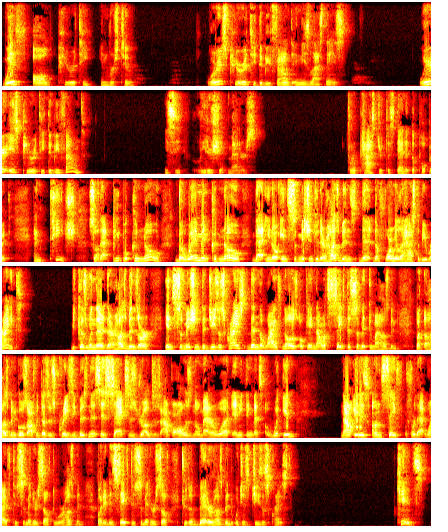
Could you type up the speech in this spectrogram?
With all purity in verse 2. Where is purity to be found in these last days? Where is purity to be found? You see, leadership matters for a pastor to stand at the pulpit and teach so that people could know the women could know that you know in submission to their husbands that the formula has to be right because when their, their husbands are in submission to Jesus Christ, then the wife knows, okay, now it's safe to submit to my husband. But the husband goes off and does his crazy business, his sex, his drugs, his alcohol, his no matter what, anything that's wicked. Now it is unsafe for that wife to submit herself to her husband, but it is safe to submit herself to the better husband, which is Jesus Christ. Kids.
